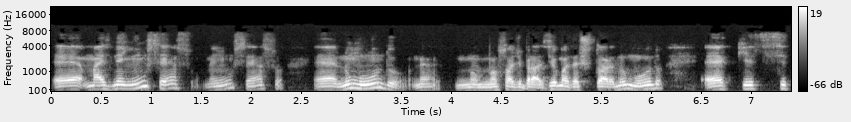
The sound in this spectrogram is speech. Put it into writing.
é, mas nenhum censo, nenhum censo é, no mundo, né, não, só de Brasil, mas a história no mundo, é que, se,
